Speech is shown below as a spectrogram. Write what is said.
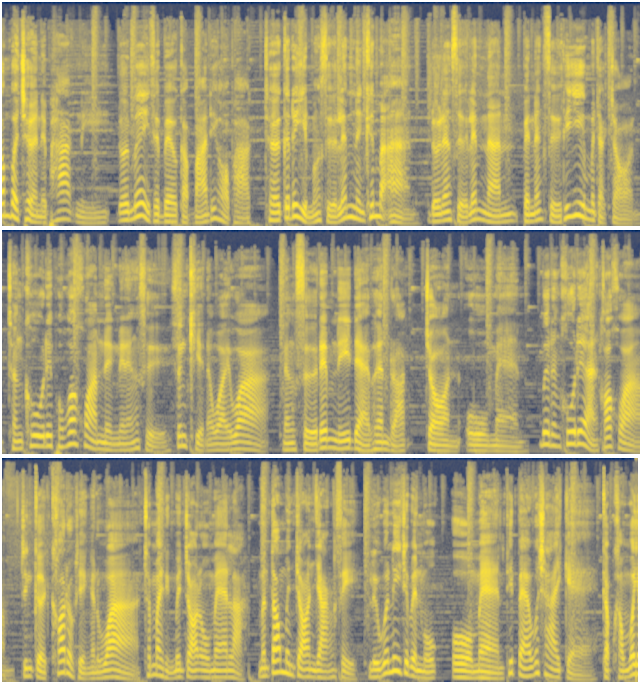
ต้องเผชิญในภาคนี้ โดยเมื่ออิซาเบลกลับมาที่หอพัก เธอก็ได้หยิบหนังสือเล่มหนึ่งขึ้นมาอ่าน โดยหนังสือเล่มนั้น เป็นหนังสือที่ยืมมาจากจอห์นทั้งคู่ได้พบข้อความหนึ่งในหนังสือ ซึ่งเขียนเอาไว้ว่า หนังสือเล่มนี้แด่เพื่อนรัก จอห์น โอแมน เมื่อทั้งคู่ได้อ่านข้อความ จึงเกิดข้อถกเถียงกันว่าทำไมถึงเป็นจอห์นโอแมนล่ะ มันต้องเป็นจอห์นยังสิ หรือว่านี่จะเป็นมุกโอแมนที่แปลว่าชายแก่ กับคำว่า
